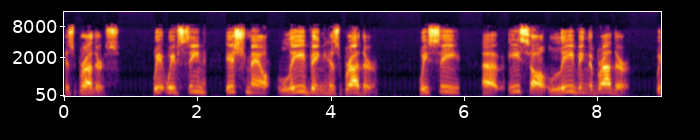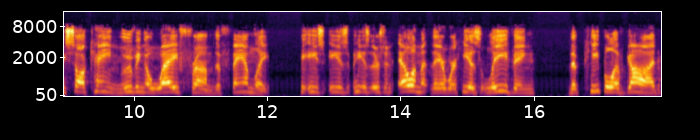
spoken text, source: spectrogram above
his brothers. We, we've seen Ishmael leaving his brother. We see uh, Esau leaving the brother. We saw Cain moving away from the family. He, he's, he's, he is, there's an element there where he is leaving the people of God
